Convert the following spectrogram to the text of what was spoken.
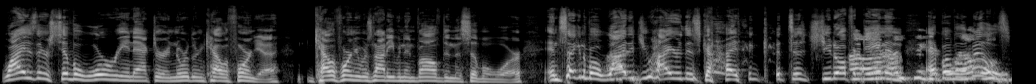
why is there a Civil War reenactor in Northern California? California was not even involved in the Civil War. And second of all, why uh, did you hire this guy to, to shoot off a uh, cannon thinking, at Buffalo well, Bills?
